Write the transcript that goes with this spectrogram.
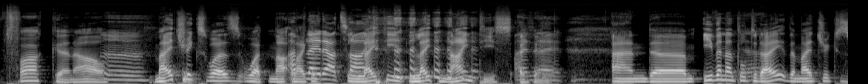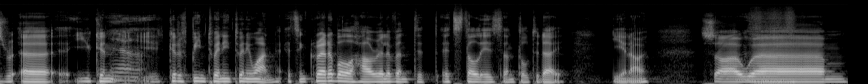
fucking hell matrix was what not I like played outside. late late 90s i, I think know. And um, even until Yeah. today the matrix is uh, you can Yeah. it could have been 2021 it's incredible how relevant it, it still is until today you know so um,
